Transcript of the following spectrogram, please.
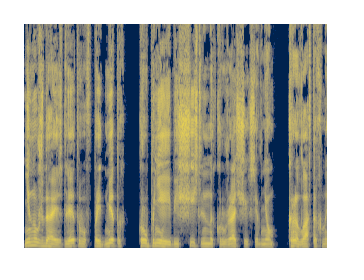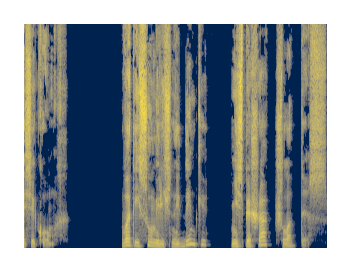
не нуждаясь для этого в предметах крупнее бесчисленных кружащихся в нем крылатых насекомых. В этой сумеречной дымке не спеша шла Тесс.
